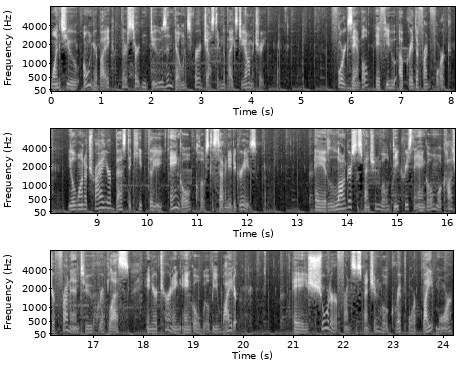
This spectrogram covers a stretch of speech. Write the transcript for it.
Once you own your bike, there's certain do's and don'ts for adjusting the bike's geometry. For example, if you upgrade the front fork, you'll want to try your best to keep the angle close to 70 degrees. A longer suspension will decrease the angle and will cause your front end to grip less, and your turning angle will be wider. A shorter front suspension will grip or bite more,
